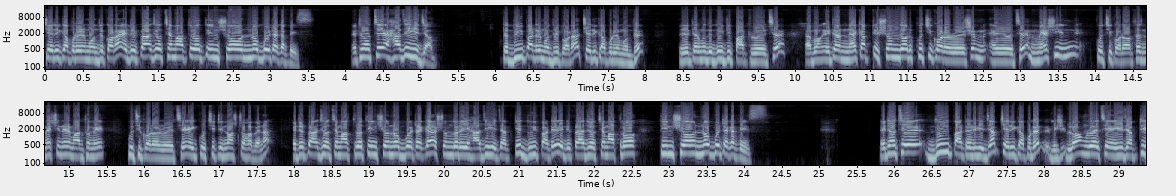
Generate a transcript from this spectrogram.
চেরি কাপড়ের মধ্যে করা। এটির প্রাইস হচ্ছে মাত্র তিনশো নব্বই টাকা পিস এটা হচ্ছে হাজি হিজাব। এটা দুই পাটের মধ্যে করা, চেরি কাপড়ের মধ্যে। এটার মধ্যে দুইটি পাট রয়েছে এবং এটার নেকআপটি সুন্দর কুচি করা রয়েছে রয়েছে মেশিন কুচি করা, অর্থাৎ মেশিনের মাধ্যমে কুচি করা রয়েছে। এই কুচিটি নষ্ট হবে না। এটার প্রাইস হচ্ছে মাত্র তিনশো নব্বই টাকা। সুন্দর এই হাজি হিজাবটি দুই পাটের। এটির প্রাইস হচ্ছে মাত্র তিনশো নব্বই টাকা পিস এটা হচ্ছে দুই পাটের হিজাব, চেরি কাপড়ের লং রয়েছে এই হিজাবটি।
